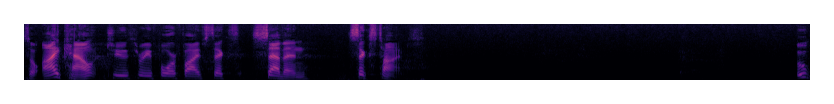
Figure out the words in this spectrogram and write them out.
So I count two, three, four, five, six, seven, six times. Oop,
